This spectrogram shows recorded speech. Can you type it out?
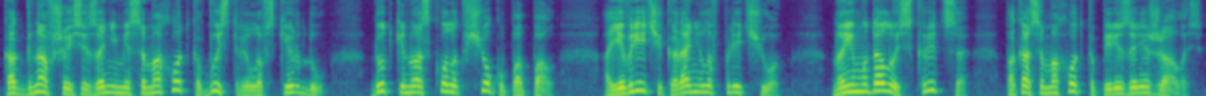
как гнавшаяся за ними самоходка выстрелила в скирду. Дудкину осколок в щеку попал, а еврейчика ранило в плечо. Но им удалось скрыться, пока самоходка перезаряжалась.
